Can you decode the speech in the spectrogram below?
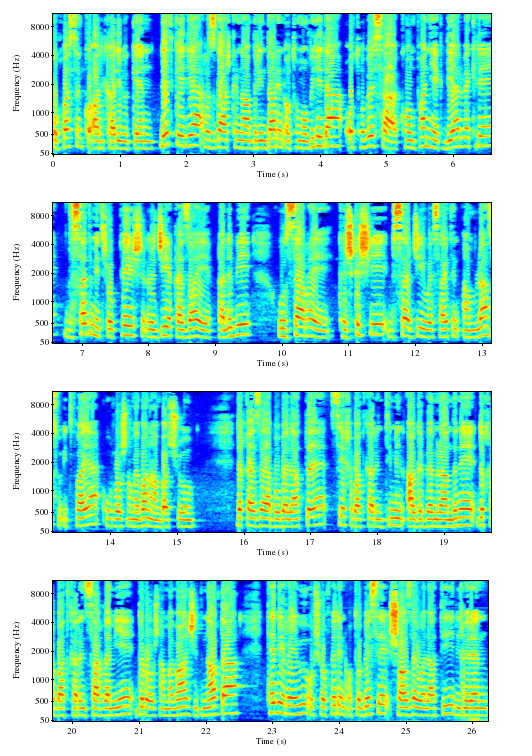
و خواستن کو آلیکاری بکن. لیت کلیا رزگار کنا بریندارن اتومبیل دا اتوبوسا کمپانیک دیار بکره د 100 متر پیش لجی قضای قلبی و سر کشکشی بسر جی وسایت امبولانس و اطفاء و روشنامه‌وان د قضا بوبلات سه خباتکارین تیمین آگر بمراندن دو خباتکارین ساغلمیه دو روزنامه وان جید ناو دا. تیوی ریوی و شوفرین اتوبیس شازه ولاتی لیمرن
